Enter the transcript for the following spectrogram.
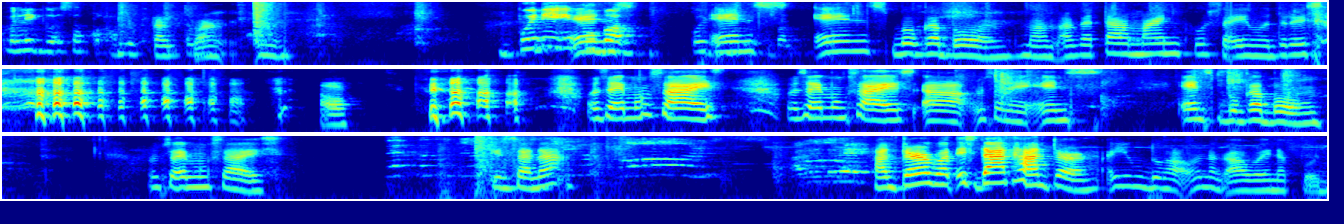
maligo sa pa. Tagpuan. Mm. Pwede ikubag. Pwede Ens, ikubag. ens bogabong. Ma'am, agata mind ko sa imo dress. oh. unsa imong size? Unsa imong size? Ah, unsa na ens ens bogabong. Unsa imong size? Kinsa na? Hunter, what is that, Hunter? Ay, yung duha, oh, nag-away na po.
